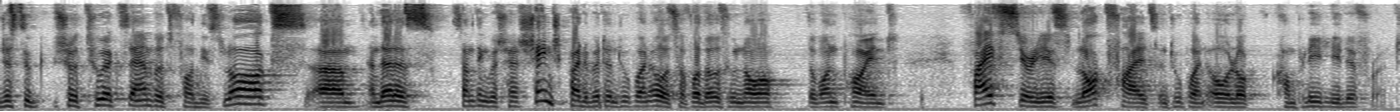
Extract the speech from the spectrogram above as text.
Just to show two examples for these logs, um, and that is something which has changed quite a bit in 2.0. So for those who know the 1.0 5 series log files in 2.0 look completely different.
